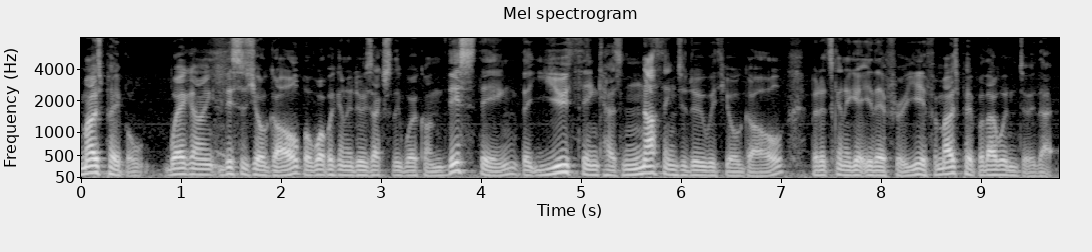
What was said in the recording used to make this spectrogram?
most people, we're going, this is your goal, but what we're going to do is actually work on this thing that you think has nothing to do with your goal, but it's going to get you there for a year. For most people, they wouldn't do that.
